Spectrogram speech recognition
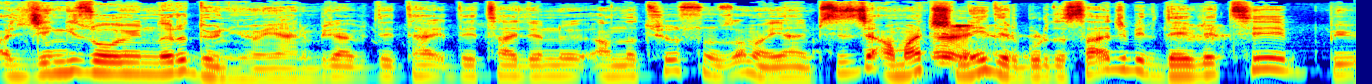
Ali Cengiz oyunları dönüyor yani biraz detay, detaylarını anlatıyorsunuz ama yani sizce amaç Evet. nedir burada sadece bir devleti bir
